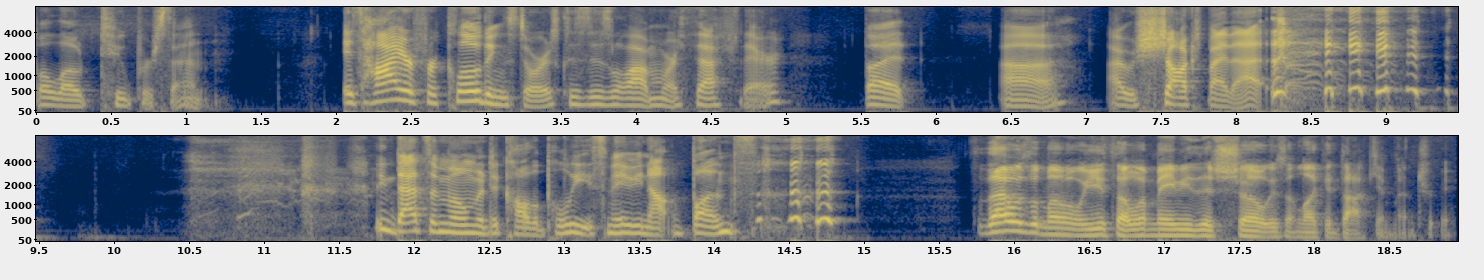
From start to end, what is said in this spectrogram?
below two percent. It's higher for clothing stores because there's a lot more theft there but uh, I was shocked by that. I think that's a moment to call the police, maybe not Buntz. So that was the moment where you thought, well, maybe this show isn't like a documentary.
